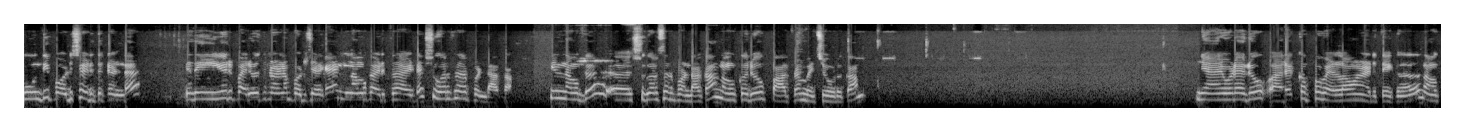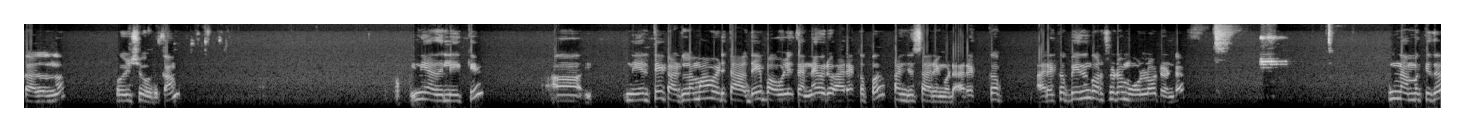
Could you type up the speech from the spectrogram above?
ബൂന്തി പൊടിച്ചെടുത്തിട്ടുണ്ട്. ഇത് ഈ ഒരു പരുവത്തിന് വേണം പൊടിച്ചെടുക്കാൻ. നമുക്ക് അടുത്തതായിട്ട് ഷുഗർ സിറപ്പ് ഉണ്ടാക്കാം. ഇനി നമുക്ക് ഷുഗർ സിറപ്പ് ഉണ്ടാക്കാം. നമുക്കൊരു പാത്രം വെച്ച് കൊടുക്കാം. ഞാനിവിടെ ഒരു അരക്കപ്പ് വെള്ളമാണ് എടുത്തേക്കുന്നത്. നമുക്ക് അതൊന്ന് ഒഴിച്ചു കൊടുക്കാം. ഇനി അതിലേക്ക് നേരത്തെ കടലമാവ് എടുത്ത അതേ ബൗളിൽ തന്നെ ഒരു അരക്കപ്പ് പഞ്ചസാരയും കൂടെ. അരക്കപ്പ് അരക്കപ്പിൽ നിന്ന് കുറച്ചുകൂടെ മുകളിലോട്ടുണ്ട്. നമുക്കിത്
